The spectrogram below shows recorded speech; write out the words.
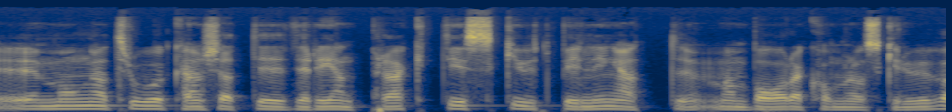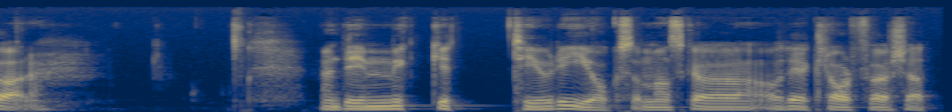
Eh, många tror kanske att det är en rent praktisk utbildning, att eh, man bara kommer och skruvar. Men det är mycket teori också. Man ska ha det klart för sig att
